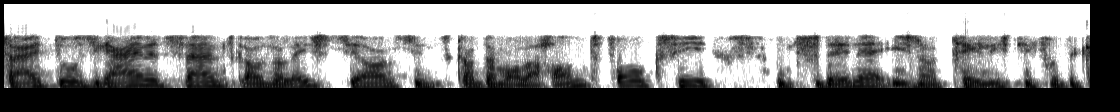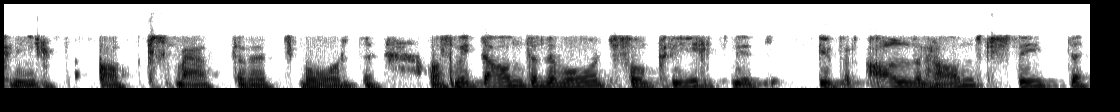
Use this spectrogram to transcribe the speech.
2021, also letztes Jahr, sind es gerade einmal eine Handvoll gewesen und von denen ist noch die Hälfte von der Gericht abgeschmettert worden. Also mit anderen Worten, vom Gericht wird über allerhand gestritten,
